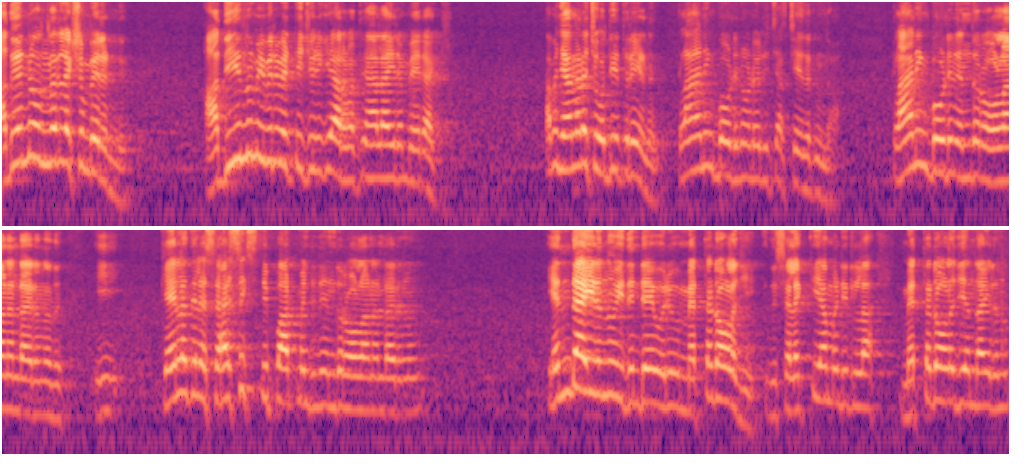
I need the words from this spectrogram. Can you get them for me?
അത് തന്നെ ഒന്നര ലക്ഷം പേരുണ്ട്. അതിൽ നിന്നും ഇവർ വെട്ടിച്ചുരുക്കി അറുപത്തിനാലായിരം പേരാക്കി. അപ്പോൾ ഞങ്ങളുടെ ചോദ്യം ഇത്രയാണ്. പ്ലാനിംഗ് ബോർഡിനോട് ഒരു ചർച്ച ചെയ്തിട്ടുണ്ടോ? പ്ലാനിംഗ് ബോർഡിന് എന്ത് റോളാണ് ഉണ്ടായിരുന്നത്? ഈ കേരളത്തിലെ സ്റ്റാറ്റിസ്റ്റിക്സ് ഡിപ്പാർട്ട്മെന്റിന് എന്ത് റോളാണ് ഉണ്ടായിരുന്നത്? എന്തായിരുന്നു ഇതിന്റെ ഒരു മെത്തഡോളജി ഇത് സെലക്ട് ചെയ്യാൻ വേണ്ടിയിട്ടുള്ള മെത്തഡോളജി എന്തായിരുന്നു?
